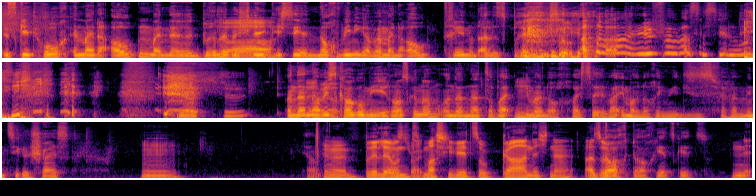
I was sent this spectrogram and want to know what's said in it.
es geht hoch in meine Augen, meine Brille Oh. beschlägt, ich sehe noch weniger, weil meine Augen tränen und alles brennt. Ich so, ah, Hilfe, was ist hier los? ja. Und dann Ja, habe ich das Kaugummi rausgenommen und dann hat es aber Mhm. immer noch, weißt du, war immer noch irgendwie dieses pfefferminzige Scheiß. Mhm. Ja. Brille und struggle. Maske geht so gar nicht, ne? Also, doch, doch, jetzt geht's. Nee.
